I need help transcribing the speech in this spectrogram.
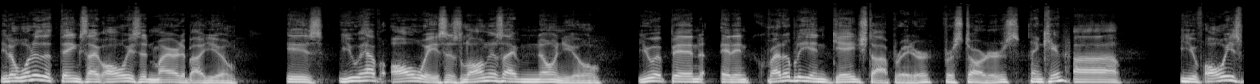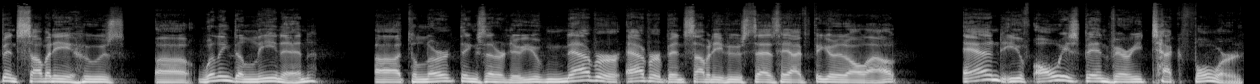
you know, one of the things I've always admired about you is you have always, as long as I've known you, you have been an incredibly engaged operator, for starters. thank you. Uh, you've always been somebody who's uh, willing to lean in uh, to learn things that are new. You've never, ever been somebody who says, Hey, I figured it all out. And you've always been very tech forward,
